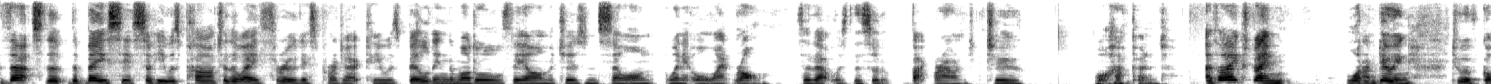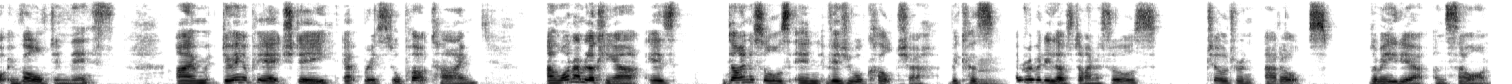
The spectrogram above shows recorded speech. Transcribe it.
that's the the basis. So he was part of the way through this project. He was building the models the armatures and so on when it all went wrong. So that was the sort of background to what happened. If i explain what i'm doing to have got involved in this i'm doing a phd at bristol part-time. And what i'm looking at is dinosaurs in visual culture because mm. everybody loves dinosaurs children adults the media and so on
